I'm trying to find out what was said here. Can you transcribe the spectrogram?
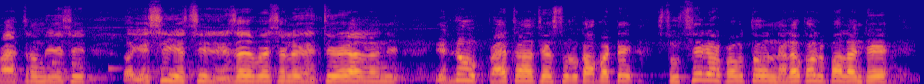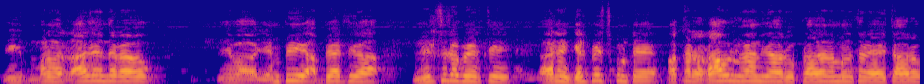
ప్రయత్నం చేసి ఎస్సీ ఎస్సీ రిజర్వేషన్లు ఎత్తివేయాలని ఎన్నో ప్రయత్నాలు చేస్తున్నారు కాబట్టి సుస్థిర ప్రభుత్వం నెలకొల్పాలంటే ఈ మన రాజేంద్రరావు ఎంపీ అభ్యర్థిగా నిల్చుడబెడితే ఆయన గెలిపించుకుంటే అక్కడ రాహుల్ గాంధీ గారు ప్రధానమంత్రి అవుతారు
